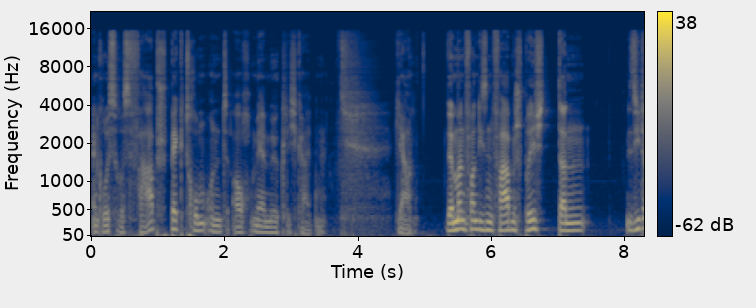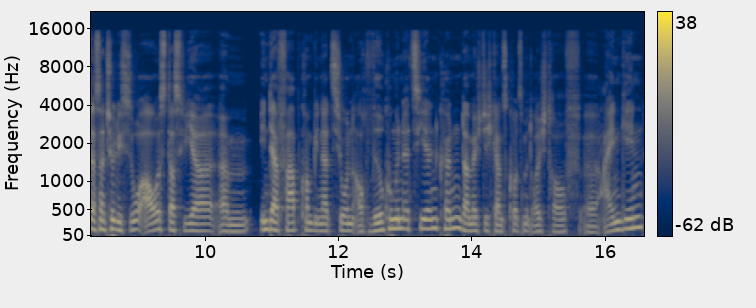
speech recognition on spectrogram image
ein größeres Farbspektrum und auch mehr Möglichkeiten. Ja, wenn man von diesen Farben spricht, dann sieht das natürlich so aus, dass wir ähm, in der Farbkombination auch Wirkungen erzielen können. Da möchte ich ganz kurz mit euch drauf äh, eingehen.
